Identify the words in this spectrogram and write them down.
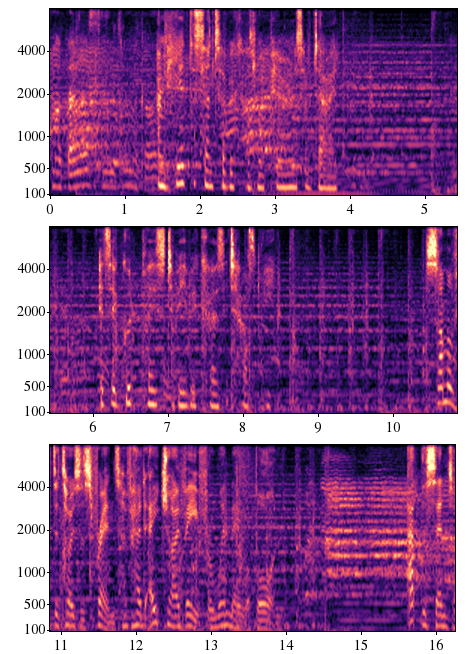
I'm here at the centre because my parents have died. It's a good place to be because it helps me. Some of Ditosa's friends have had HIV from when they were born. At the centre,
